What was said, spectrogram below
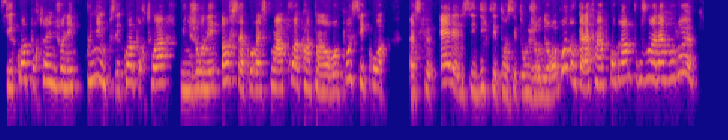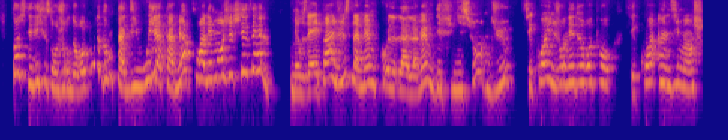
c'est quoi pour toi une journée cooning C'est quoi pour toi une journée off? Ça correspond à quoi? Quand en repos, c'est quoi? Parce que elle, elle s'est dit que c'est ton, jour de repos, donc elle a fait un programme pour jouer un amoureux. Toi, tu t'es dit que c'est son jour de repos, donc tu as dit oui à ta mère pour aller manger chez elle. Mais vous n'avez pas juste la même, la, même définition du c'est quoi une journée de repos, c'est quoi un dimanche.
